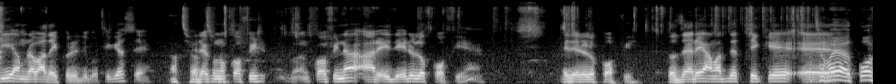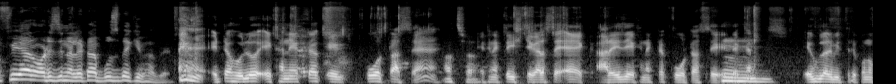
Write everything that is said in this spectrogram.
দিয়ে আমরা বাদাই করে দিব ঠিক আছে? আচ্ছা এটা আচ্ছা। কোনো কফি কফি না। আর এই যে এটা হলো কফি হ্যাঁ? এই যে এটা হলো কফি তো যারে আমাদের থেকে আচ্ছা ভাইয়া কফি আর অরিজিনাল এটা বুঝবে কীভাবে? এটা হলো এখানে একটা কোট আছে হ্যাঁ? আচ্ছা। এখানে একটা স্টিকার আছে এক আর এই যে এখানে একটা কোট আছে দেখেন এগুলোর ভিতরে কোনো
